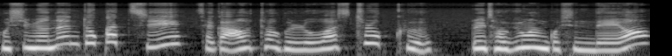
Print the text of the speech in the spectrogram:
보시면은 똑같이 제가 Outer Glow와 Stroke를 적용한 것인데요.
